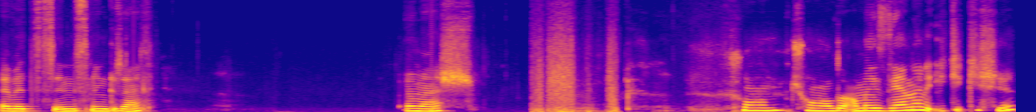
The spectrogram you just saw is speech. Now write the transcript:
Evet, senin ismin güzel. Ömer. Şu an çoğaldı ama izleyenler iki kişi.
